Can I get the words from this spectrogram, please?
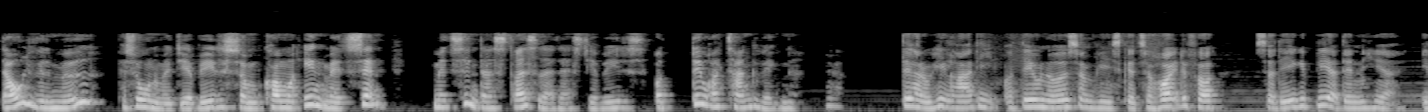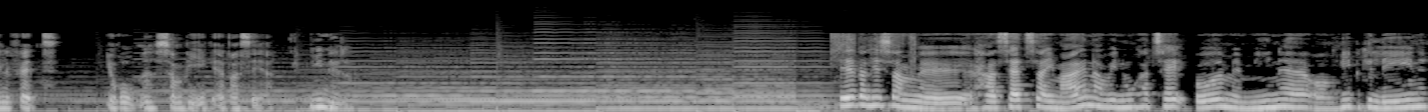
dagligt vil møde personer med diabetes, som kommer ind med et sind, med et sind, der er stresset af deres diabetes. Og det er jo ret tankevækkende. Det har du helt ret i, og det er jo noget, som vi skal tage højde for, så det ikke bliver den her elefant i rummet, som vi ikke adresserer. Lige netop. Det, der ligesom øh, har sat sig i mig, når vi nu har talt både med Mina og Vibeke Lene,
